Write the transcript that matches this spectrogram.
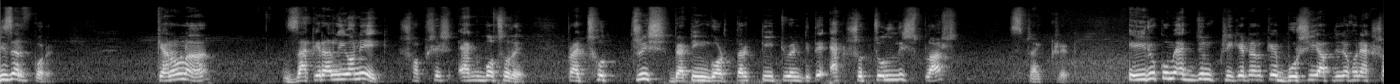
ডিজার্ভ করে। কেননা জাকের আলী অনেক সবশেষ এক বছরে প্রায় ছত্রিশ ব্যাটিং গড় টি টোয়েন্টিতে একশো চল্লিশ প্লাস স্ট্রাইক রেট এইরকম একজন ক্রিকেটারকে বসিয়ে আপনি যখন একশো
